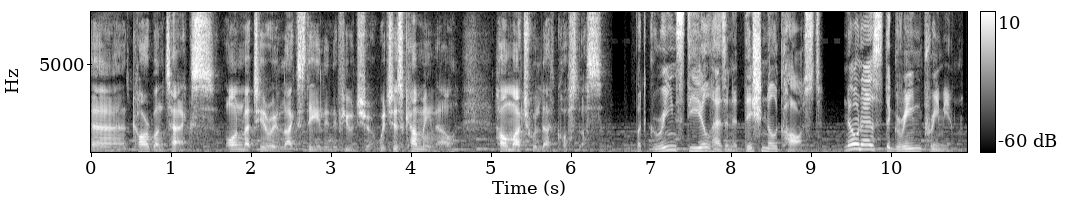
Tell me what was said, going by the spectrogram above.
uh, carbon tax on material like steel in the future, which is coming now, how much will that cost us? But green steel has an additional cost, known as the green premium.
